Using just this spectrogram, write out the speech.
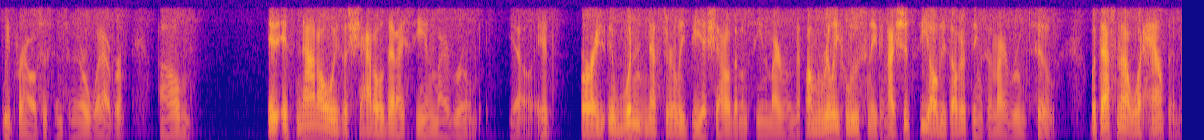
sleep paralysis incident or whatever, um, it, it's not always a shadow that I see in my room. You know, it's or I, it wouldn't necessarily be a shadow that I'm seeing in my room. If I'm really hallucinating, I should see all these other things in my room too. But that's not what happens.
